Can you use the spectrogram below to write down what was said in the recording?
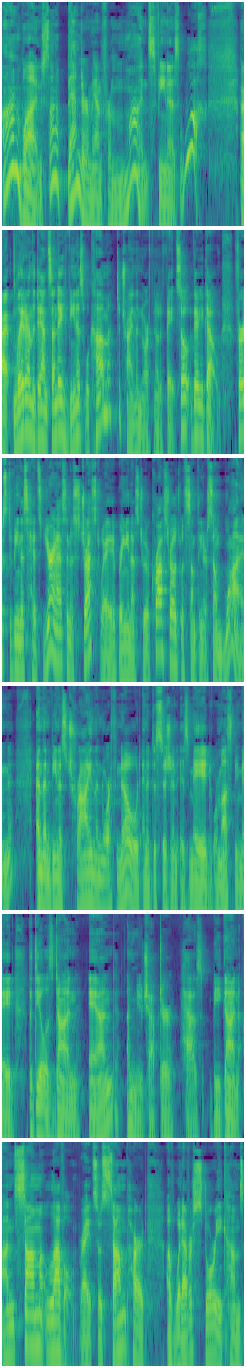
on one. She's on a bender, man, for months, Venus. Whoa. All right, later in the day on Sunday, Venus will come to trine the north node of fate. So there you go. First, Venus hits Uranus in a stressed way, bringing us to a crossroads with something or someone. And then Venus trine the north node, and a decision is made or must be made. The deal is done, and a new chapter has begun on some level, right? So, some part of whatever story comes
